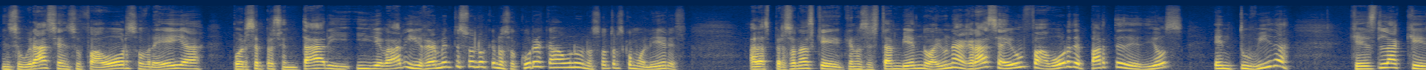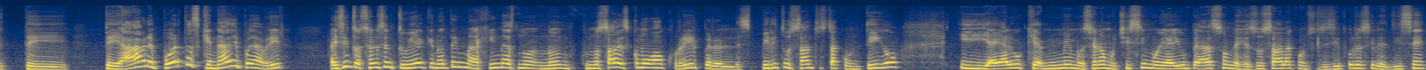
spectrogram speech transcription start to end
en su gracia, en su favor sobre ella, poderse presentar y, y llevar. Y realmente eso es lo que nos ocurre a cada uno de nosotros como líderes. A las personas que, que nos están viendo, hay una gracia, hay un favor de parte de Dios en tu vida, que es la que te, te abre puertas que nadie puede abrir. Hay situaciones en tu vida que no te imaginas, no, no, no sabes cómo va a ocurrir, pero el Espíritu Santo está contigo y hay algo que a mí me emociona muchísimo y hay un pedazo donde Jesús habla con sus discípulos y les dice,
